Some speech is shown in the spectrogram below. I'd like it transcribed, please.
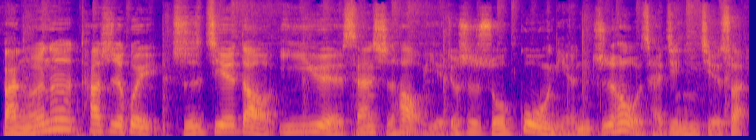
反而呢，它是会直接到一月三十号，也就是说过年之后才进行结算。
